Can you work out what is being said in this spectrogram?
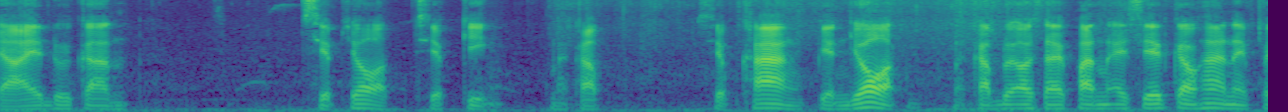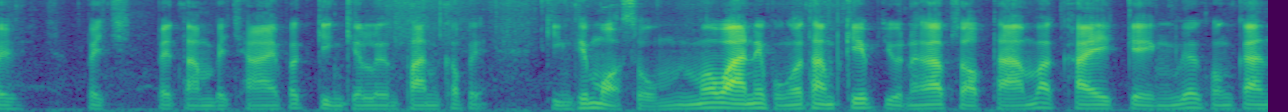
ยายโดยการเสียบยอดเสียบกิ่งนะครับ เสียบข้างเปลี่ยนยอดนะครับโดยเอาสายพันธุ์ i c s 95เนี่ยไป ไปไปตามไปใช้เพราะกิ่งเจริญพันธุ์ก็ไปกิ่งที่เหมาะสม เมื่อวานนี้ผมก็ทำคลิปอยู่นะครับ สอบถามว่าใครเก่งเรื่องของการ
